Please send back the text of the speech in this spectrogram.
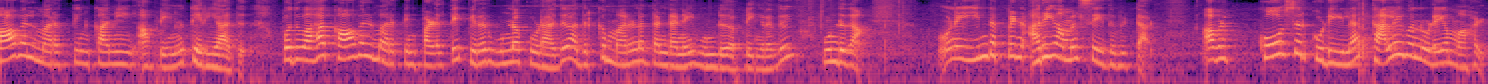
காவல் மரத்தின் கனி அப்படின்னு தெரியாது. பொதுவாக காவல் மரத்தின் பழத்தை பிறர் உண்ணக்கூடாது. அதற்கு மரண தண்டனை உண்டு அப்படிங்கிறது உண்டு தான் உன்னை இந்த பெண் அறியாமல் செய்து விட்டாள். அவள் கோசர்குடியில் தலைவனுடைய மகள்.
